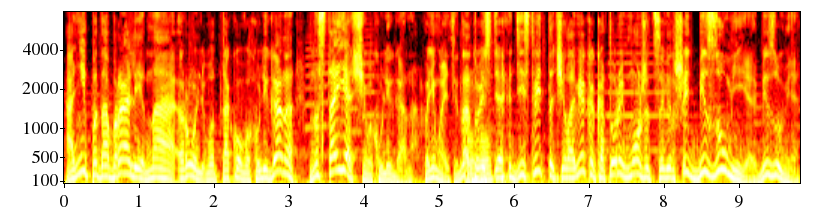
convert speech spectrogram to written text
они подобрали на роль вот такого хулигана настоящего хулигана, понимаете, да? Угу. То есть, э, действительно человека, который может совершить безумие, безумие.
